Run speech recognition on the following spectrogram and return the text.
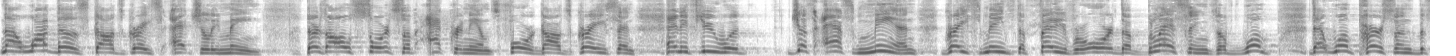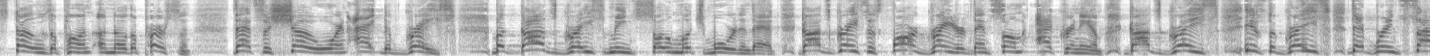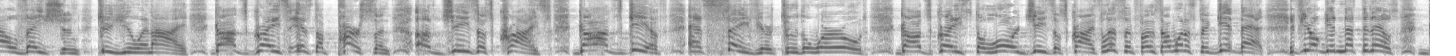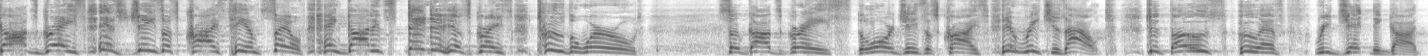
Now, what does God's grace actually mean? There's all sorts of acronyms for God's grace, and, and if you would just ask men, grace means the favor or the blessings of one that one person bestows upon another person. That's a show or an act of grace. But God's grace means so much more than that. God's grace is far greater than some acronym. God's grace is the grace that brings salvation to you and I. God's grace is the person of Jesus Christ, God's gift as Savior to the world. God God's grace, the Lord Jesus Christ. Listen, folks, I want us to get that. If you don't get nothing else, God's grace is Jesus Christ Himself, and God extended His grace to the world. So, God's grace, the Lord Jesus Christ, it reaches out to those who have rejected God,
